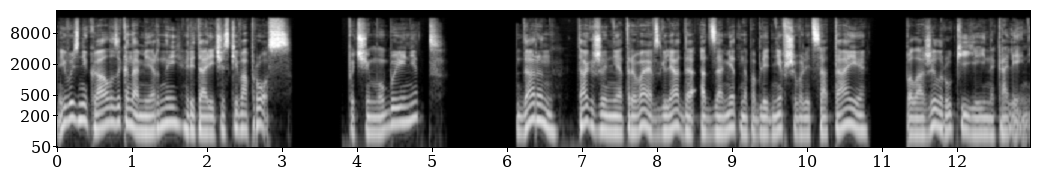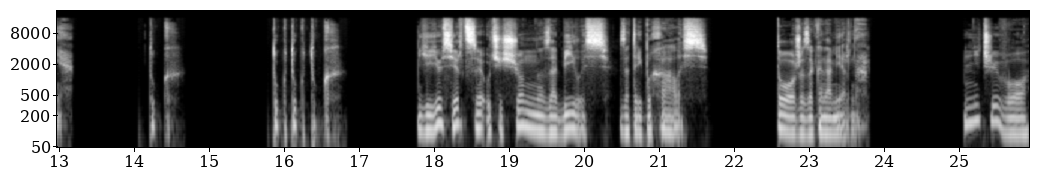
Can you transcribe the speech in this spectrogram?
И возникал закономерный риторический вопрос. Почему бы и нет? Даррен, также не отрывая взгляда от заметно побледневшего лица Таи, положил руки ей на колени. Тук. Тук-тук-тук. Ее сердце учащенно забилось, затрепыхалось. Тоже закономерно. Ничего,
